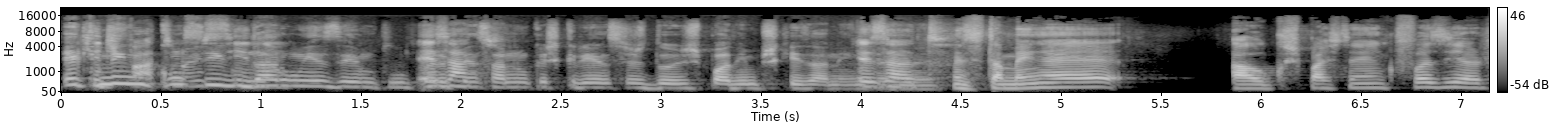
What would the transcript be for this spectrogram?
É que, que nem consigo dar um exemplo para Exato. pensar no que as crianças de hoje podem pesquisar na internet. Exato. Mas isso também é algo que os pais têm que fazer.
